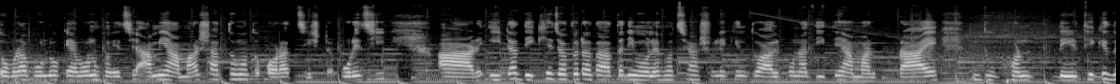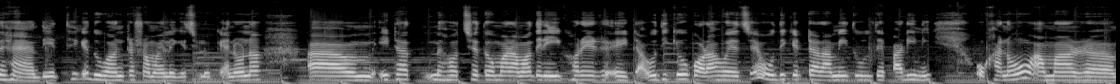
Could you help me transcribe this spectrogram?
তোমরা বলো কেমন হয়েছে। আমি আমার সাধ্য মতো করার চেষ্টা করেছি। আর এটা দেখে যতটা তাড়াতাড়ি মনে হচ্ছে আসলে কিন্তু আলপনা দিতে আমার প্রায় দু ঘণ্টা দেড় থেকে হ্যাঁ দেড় থেকে দু ঘণ্টা সময় লেগেছিল। কেননা এটা হচ্ছে তোমার আমাদের এই ঘরের এইটা ওদিকেও করা হয়েছে। ওদিকেরটা আর আমি তুলতে পারিনি। ওখানেও আমার আম,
